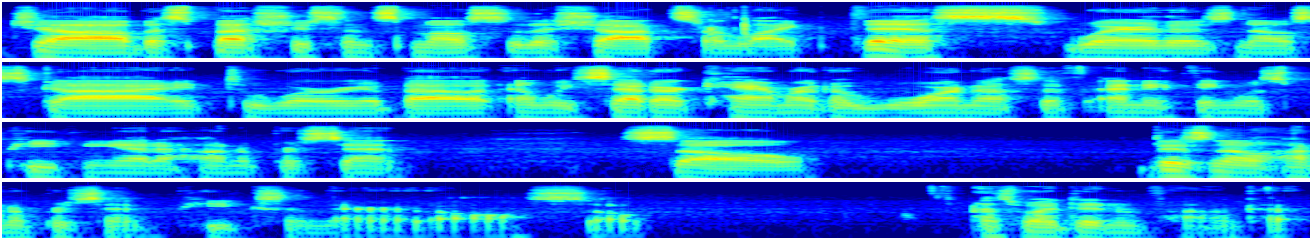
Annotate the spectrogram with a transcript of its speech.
job, especially since most of the shots are like this, where there's no sky to worry about, and we set our camera to warn us if anything was peaking at 100%. So there's no 100% peaks in there at all. So that's why I didn't Final Cut.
